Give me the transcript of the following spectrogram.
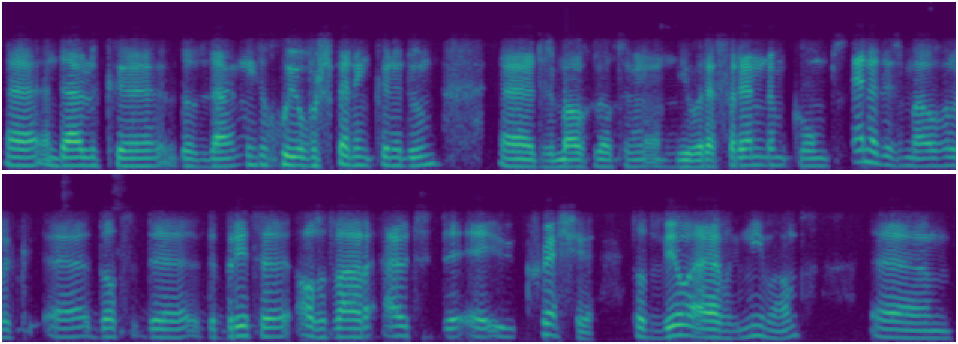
uh, een duidelijke, dat we daar niet een goede voorspelling kunnen doen. Uh, het is mogelijk dat er een nieuw referendum komt. En het is mogelijk dat de, de Britten als het ware uit de EU crashen. Dat wil eigenlijk niemand. Um,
